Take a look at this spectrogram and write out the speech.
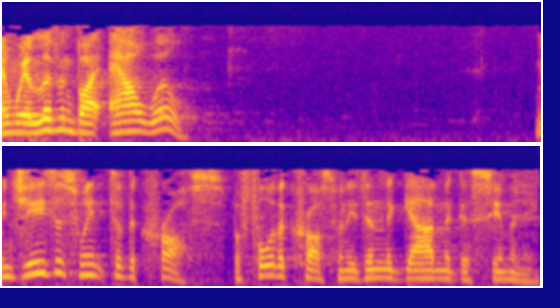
And we're living by our will. When Jesus went to the cross, before the cross, when he's in the Garden of Gethsemane,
